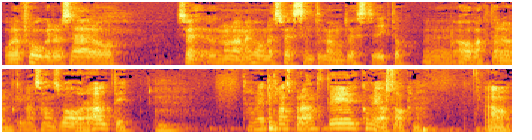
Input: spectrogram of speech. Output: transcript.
Och jag frågade så här och... Någon annan gång där Svesse inte med mot Västervik då. Eh, avvaktar röntgen. Alltså han svarar alltid. Han är transparent. Det kommer jag sakna. Ja.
